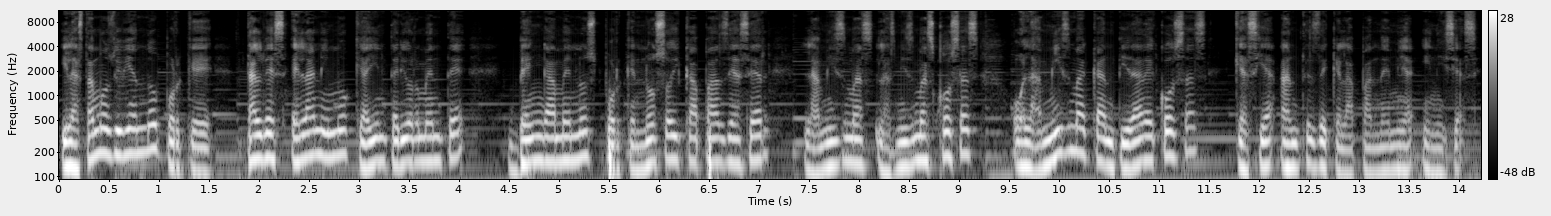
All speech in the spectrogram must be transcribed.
Y la estamos viviendo porque tal vez el ánimo que hay interiormente venga menos porque no soy capaz de hacer las mismas cosas o la misma cantidad de cosas que hacía antes de que la pandemia iniciase.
